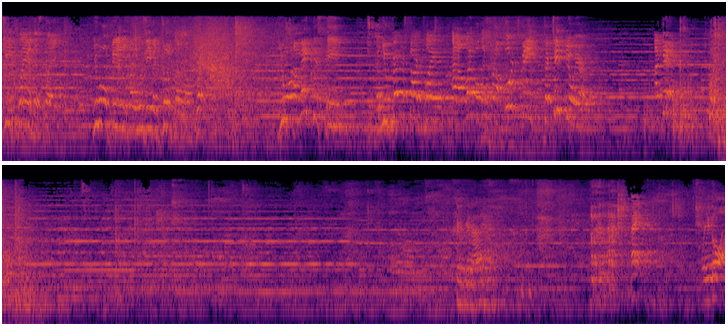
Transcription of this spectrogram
keep playing this way, you won't beat anybody who's even good, let alone great. You want to make this team, and you better start playing at a level that's going to force me to keep you here. Again. Good hey, where you going?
